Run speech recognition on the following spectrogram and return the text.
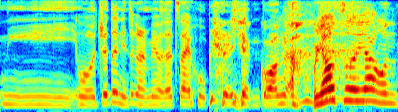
你，我觉得你这个人没有在在乎别人眼光啊！不要这样，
